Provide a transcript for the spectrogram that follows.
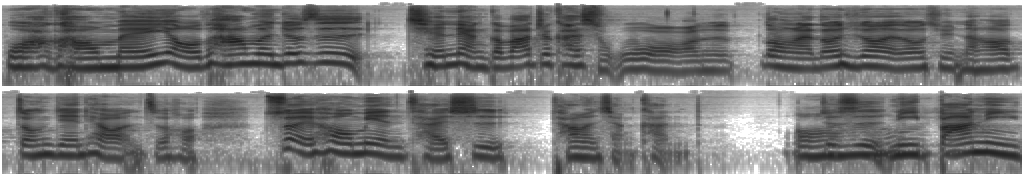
哇靠，没有，他们就是前两个八就开始哇动来动去动来动去，然后中间跳完之后，最后面才是他们想看的。就是你把你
